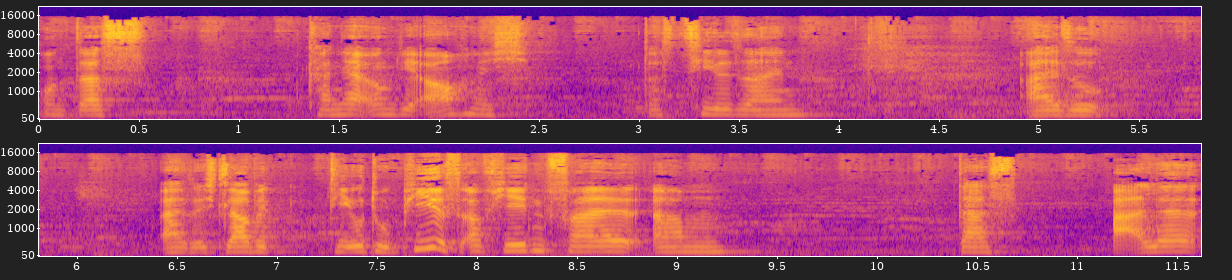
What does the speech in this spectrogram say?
Und das kann ja irgendwie auch nicht das Ziel sein. Also, also ich glaube, die Utopie ist auf jeden Fall, ähm, dass alle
